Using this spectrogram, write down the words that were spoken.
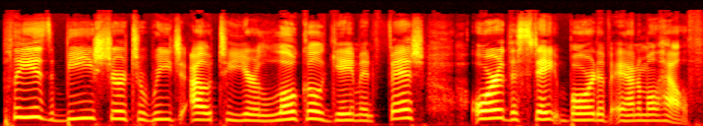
please be sure to reach out to your local game and fish or the State Board of Animal Health.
